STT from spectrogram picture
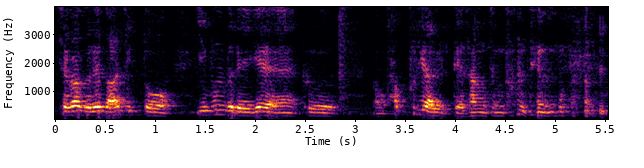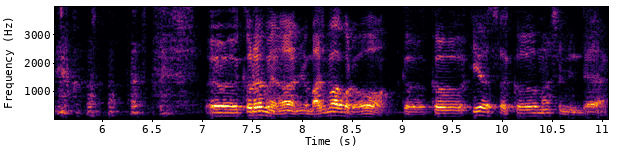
제가 그래도 아직도 이분들에게 그 어, 화풀이할 대상 정도는 되는 거 어, 그러면 마지막으로 그, 그 이어서 그 말씀인데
